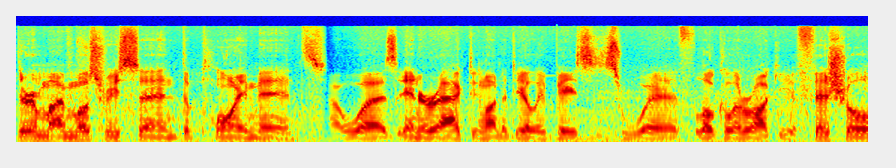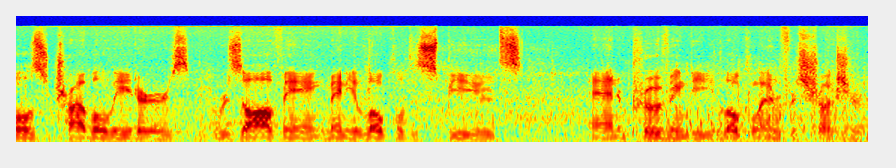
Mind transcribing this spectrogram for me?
During my most recent deployment, I was interacting on a daily basis with local Iraqi officials, tribal leaders, resolving many local disputes and improving the local infrastructure.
